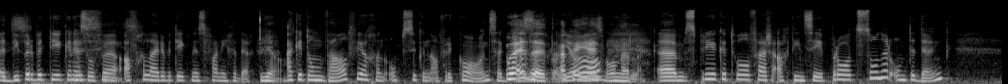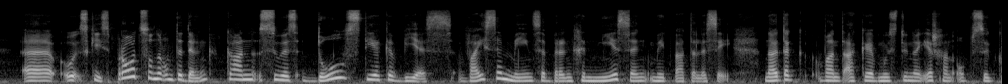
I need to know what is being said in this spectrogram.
'n dieper betekenis of 'n precies. afgeleide betekenis van die gedig. Ja. Ek het hom wel vir jou gaan opsoek in Afrikaans. Ek O, is dit? Okay, jy's wonderlik. Ehm um, Spreuke 12 vers 18 sê praat sonder om te dink. Uh o, ekskuus, praat sonder om te dink kan soos dolsteke wees. Wyse mense bring genesing met wat hulle sê. Nou het ek want ek eh, moes toe nou eers gaan opsoek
